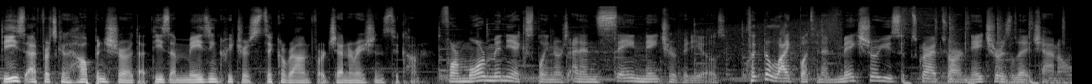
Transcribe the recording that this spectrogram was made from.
These efforts can help ensure that these amazing creatures stick around for generations to come. For more mini explainers and insane nature videos, click the like button and make sure you subscribe to our Nature is Lit channel.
